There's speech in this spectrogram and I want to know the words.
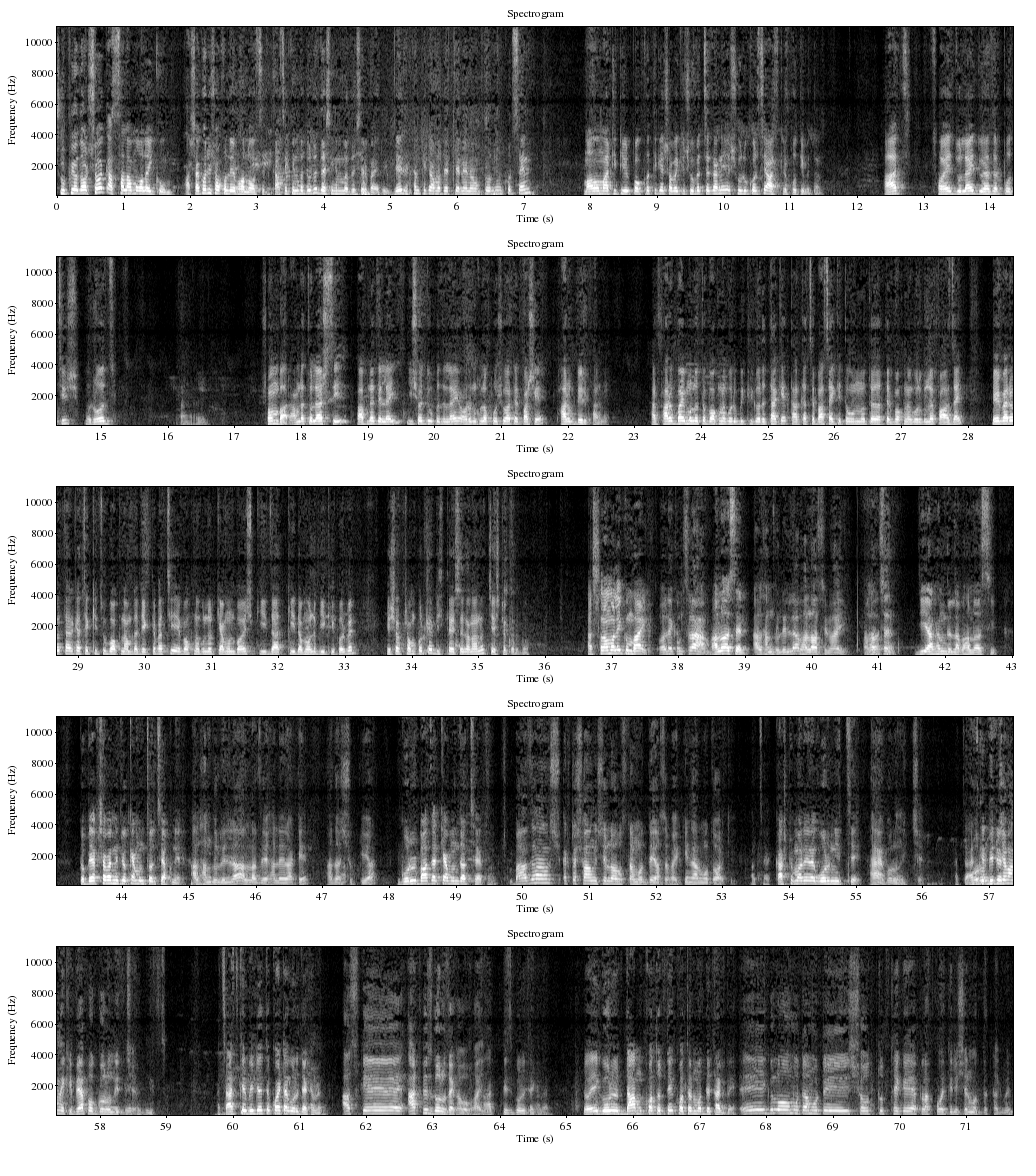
সুপ্রিয় দর্শক, আসসালামু আলাইকুম। আশা করি সকলে ভালো আছেন। কাছে কিংবা দূরে, দেশে কিংবা দেশের বাইরে। যে যেখান থেকে আমাদের চ্যানেলে অংশগ্রহণ করছেন মা ও মাটি টিভির পক্ষ থেকে সবাইকে শুভেচ্ছা জানিয়ে শুরু করছি আজকের প্রতিবেদন। আজ ছয় জুলাই দু হাজার পঁচিশ, রোজ সোমবার আমরা চলে আসছি পাবনা জেলায়, ঈশ্বরদী উপজেলায় অরণখোলা পশুহাটের পাশে ফারুক ডেরি ফার্মে। আর ফারুক ভাই মূলত বকনা গরু বিক্রি করে থাকে। তার কাছে বাছাইকৃত উন্নত জাতের বকনা গরুগুলো পাওয়া যায়। তো এবারেও তার কাছে কিছু বকনা আমরা দেখতে পাচ্ছি। এই বকনাগুলোর কেমন বয়স কি জাত কি দাম হলে বিক্রি করবেন এসব সম্পর্কে বিস্তারিত জানানোর চেষ্টা করব। আসসালামু আলাইকুম ভাই। ওয়ালাইকুম সালাম। ভালো আছেন? আলহামদুলিল্লাহ ভালো আছি ভাই। ভালো আছেন? জি আলহামদুলিল্লাহ ভালো আছি। তো ব্যবসা বাণিজ্য কেমন চলছে আপনার? আলহামদুলিল্লাহ আল্লাহ যে হালে রাখে হাজার শুক্রিয়া। গরুর বাজার কেমন যাচ্ছে এখন? বাজার একটা সহনশীল অবস্থার মধ্যে আছে ভাই কেনার মতো আর কি। আচ্ছা কাস্টমারেরা গরু নিচ্ছে? হ্যাঁ গরু নিচ্ছে। আচ্ছা আজকের ভিডিও মানে কি? ব্যাপক গরু নিচ্ছে আচ্ছা আজকের ভিডিওতে কয়টা গরু দেখাবেন? আজকে আট পিস গরু দেখাবো ভাই। আট পিস গরু দেখাবেন। তো এই গরুর দাম কত থেকে কতর মধ্যে থাকবে? এইগুলো মোটামুটি সত্তর থেকে এক লাখ পঁয়ত্রিশের মধ্যে থাকবে।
